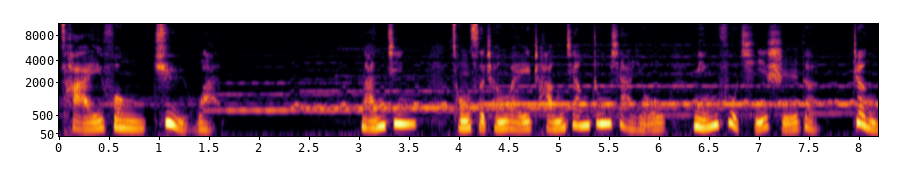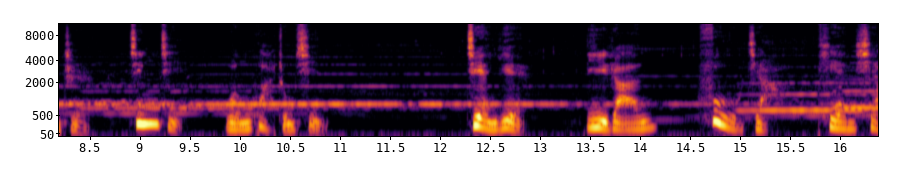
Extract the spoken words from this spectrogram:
财丰巨万。南京从此成为长江中下游名副其实的政治、经济。文化中心，建业已然富甲天下。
